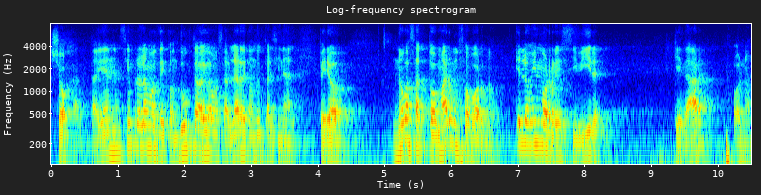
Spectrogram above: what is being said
Yohar. ¿Está bien? Siempre hablamos de conducta, hoy vamos a hablar de conducta al final. Pero no vas a tomar un soborno. ¿Es lo mismo recibir que dar o no?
